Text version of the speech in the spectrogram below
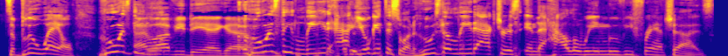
It's a blue whale. Who is the I love you, Diego. Who is the lead? Act- You'll get this one. Who's the lead actress in the Halloween movie franchise?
